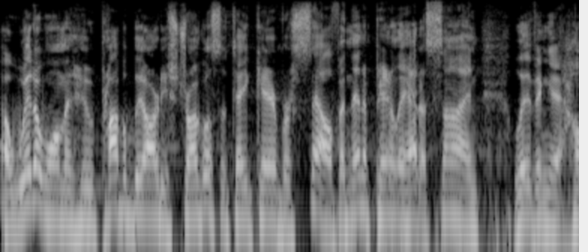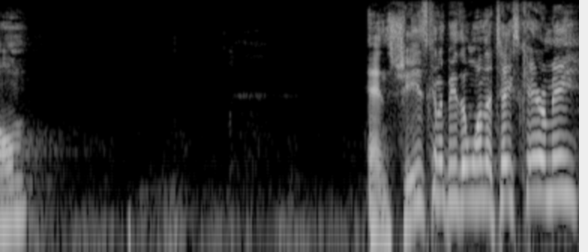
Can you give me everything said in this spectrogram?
a widow woman who probably already struggles to take care of herself and then apparently had a son living at home. And she's going to be the one that takes care of me?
